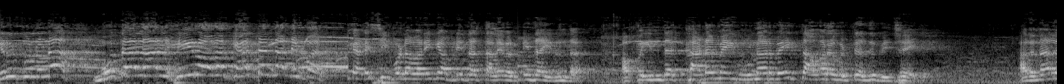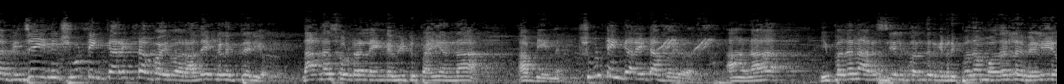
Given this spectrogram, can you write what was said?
இருக்கணும்னா முதல் ஆள் ஹீரோவை கேப்டன் தான் நிப்பார். கடைசி படம் வரைக்கும் அப்படிதான் தலைவர் தான் இருந்தார். அப்ப இந்த கடமை உணர்வை தவற விட்டது விஜய். அதனால விஜய் இன்னைக்கு ஷூட்டிங் கரெக்டா போயிடுவார். அது எங்களுக்கு தெரியும். நான் தான் சொல்றேன் எங்க வீட்டு பையன் தான் அப்படின்னு. ஷூட்டிங் கரெக்டா போயிடுவார். ஆனா இப்பதானே அரசியலுக்கு வந்திருக்கிறார். இப்பதான் முதல்ல வெளியே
